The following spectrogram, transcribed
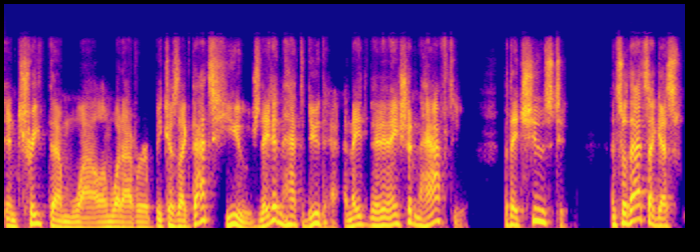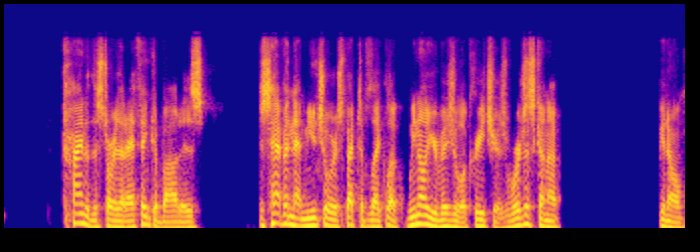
and treat them well and whatever because like that's huge they didn't have to do that and they they, shouldn't have to but they choose to and so that's i guess kind of the story that i think about is just having that mutual respect of like, look, we know you're visual creatures. We're just gonna, you know,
